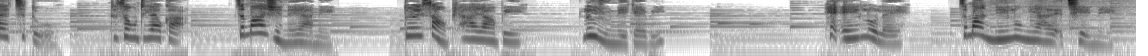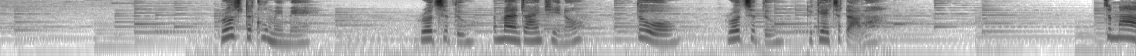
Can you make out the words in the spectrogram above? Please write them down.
ရဲ့ချစ်သူကိုတစ်စုံတစ်ယောက်ကကျမရင်ထဲကနေသွေးဆောင်ဖျားယောင်းပြီးလူယူနေခဲ့ပြီဟင်းအင်းလို့လဲကျမငင်းလို့မရတဲ့အခြေအနေ Rose တခုမိမယ် Rose ချစ်သူအမှန်တိုင်းဖြေနော်သူ့ကို Rose ချစ်သူတကယ်ချစ်တာလားကျမက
